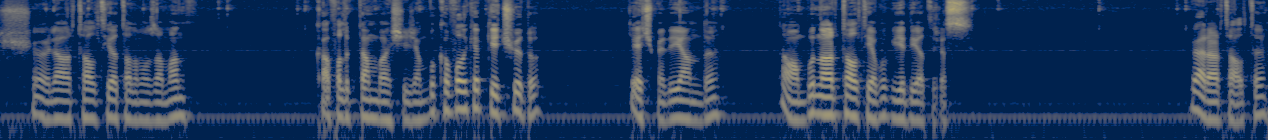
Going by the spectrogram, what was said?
Şöyle artı 6'ya atalım o zaman. Kafalıktan başlayacağım. Bu kafalık hep geçiyordu. Geçmedi yandı. Tamam bunu artı 6 yapıp 7'ye atacağız. Ver artı 6.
